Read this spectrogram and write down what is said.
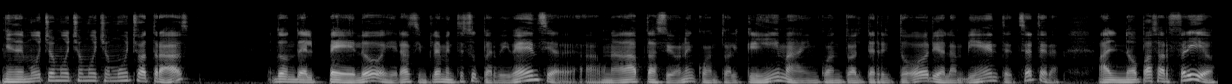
Desde mucho, mucho, mucho, mucho atrás donde el pelo era simplemente supervivencia, una adaptación en cuanto al clima, en cuanto al territorio, al ambiente, etc. Al no pasar frío,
